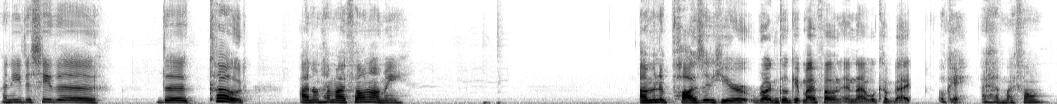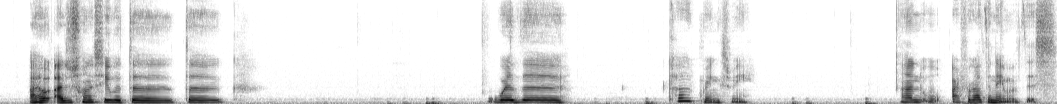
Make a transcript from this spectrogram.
I need to see the the code. I don't have my phone on me. I'm gonna pause it here, run, go get my phone, and I will come back. Okay, I have my phone. I I just want to see what the the where the code brings me. And I forgot the name of this.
